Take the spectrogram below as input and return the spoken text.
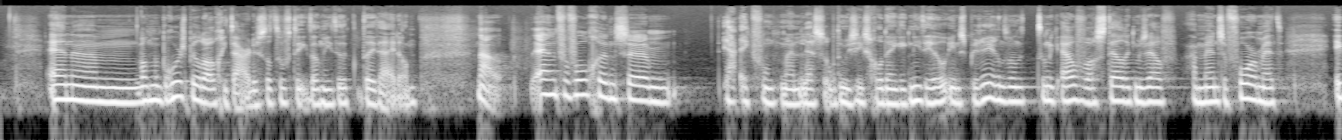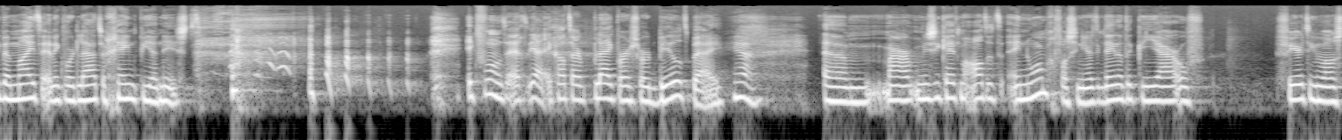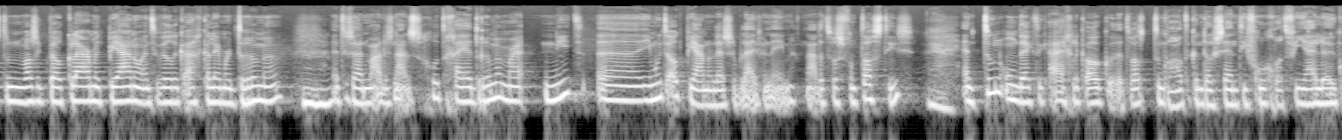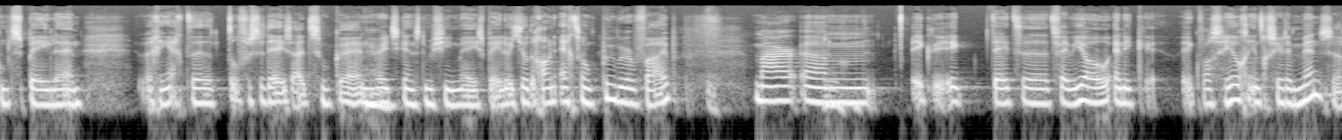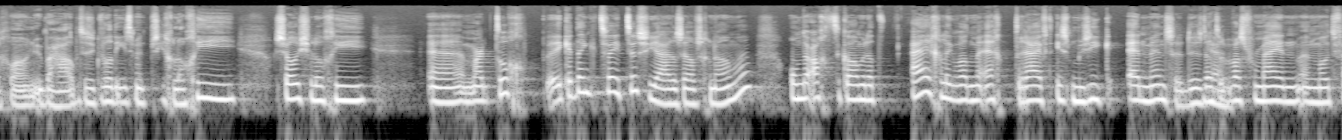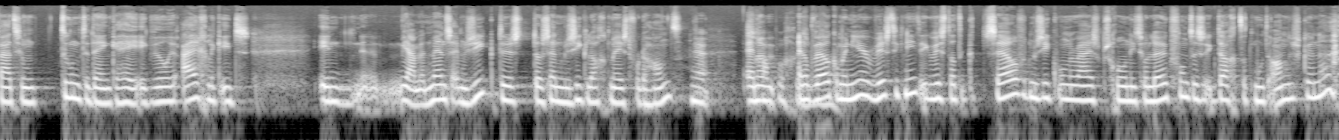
En, ehm, want mijn broer speelde al gitaar, dus dat hoefde ik dan niet, dat deed hij dan. Nou, en vervolgens, ehm, ja, ik vond mijn lessen op de muziekschool denk ik niet heel inspirerend. Want toen ik elf was, stelde ik mezelf aan mensen voor met... ik ben Maite en ik word later geen pianist. ik vond het echt, ja, ik had daar blijkbaar een soort beeld bij. Ja. Ehm, maar muziek heeft me altijd enorm gefascineerd. Ik denk dat ik een jaar of veertien was. Toen was ik wel klaar met piano en toen wilde ik eigenlijk alleen maar drummen. Mhm. En toen zeiden mijn ouders, nou dat is goed, ga jij drummen. Maar niet, eh, je moet ook pianolessen blijven nemen. Nou, dat was fantastisch. Ja. En toen ontdekte ik eigenlijk ook... Het was, toen had ik een docent die vroeg, wat vind jij leuk om te spelen? En we gingen echt eh, toffe cd's uitzoeken. En Ja. Rage Against the Machine meespelen. Weet je, gewoon echt zo'n puber vibe. Maar ehm, ik, ik deed eh, het VWO en ik, ik was heel geïnteresseerd in mensen gewoon überhaupt. Dus ik wilde iets met psychologie, sociologie. Eh, maar toch, ik heb denk ik twee tussenjaren zelfs genomen... om erachter te komen dat eigenlijk wat me echt drijft is muziek en mensen. Dus dat Ja. was voor mij een, een motivatie om toen te denken... hé, hey, ik wil eigenlijk iets in, eh, ja, met mensen en muziek. Dus docent muziek lag het meest voor de hand. Ja. En op, en op welke manier wist ik niet. Ik wist dat ik het zelf, het muziekonderwijs op school, niet zo leuk vond. Dus ik dacht, dat moet anders kunnen.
